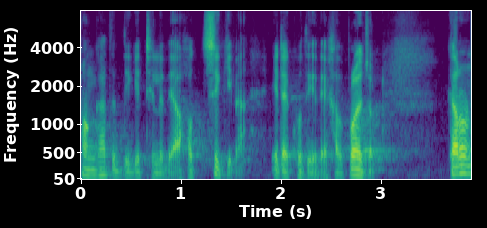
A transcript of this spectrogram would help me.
সংঘাতের দিকে ঠেলে দেওয়া হচ্ছে কিনা, এটা খতিয়ে দেখার প্রয়োজন। কারণ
